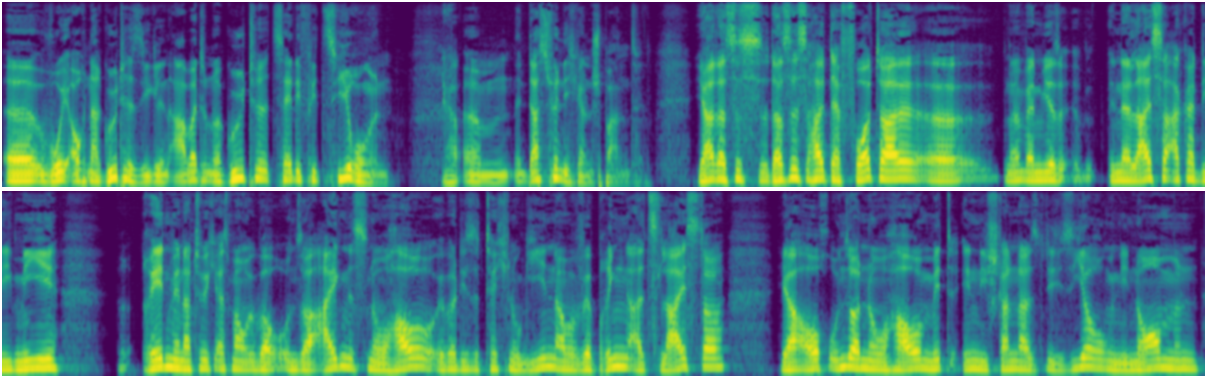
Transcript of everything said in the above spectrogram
äh, wo ihr auch nach Gütesiegeln arbeitet und nach Gütezertifizierungen. Ja. Ähm, das finde ich ganz spannend. Ja, das ist, das ist halt der Vorteil, äh, ne, wenn wir in der Leisterakademie reden wir natürlich erstmal über unser eigenes Know-how, über diese Technologien, aber wir bringen als Leister ja auch unser Know-how mit in die Standardisierung, in die Normen,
